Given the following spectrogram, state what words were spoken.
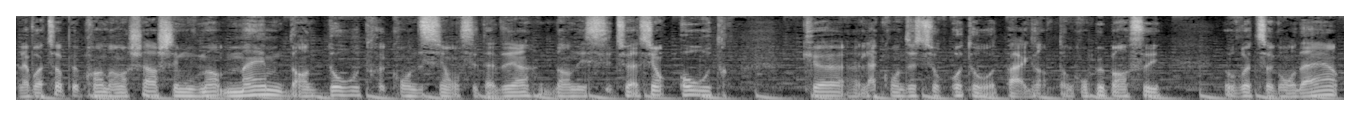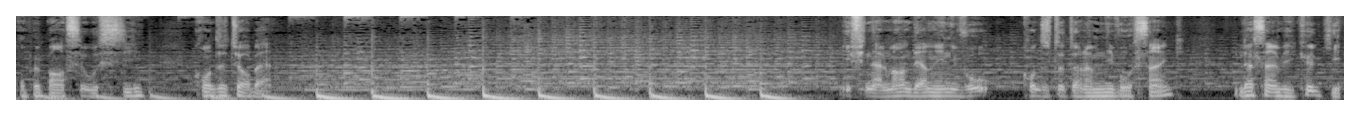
la voiture peut prendre en charge ses mouvements même dans d'autres conditions, c'est-à-dire dans des situations autres que la conduite sur autoroute, par exemple. Donc, on peut penser route secondaire, on peut penser aussi conduite urbaine. Et finalement, dernier niveau, conduite autonome niveau 5, Là, c'est un véhicule qui est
